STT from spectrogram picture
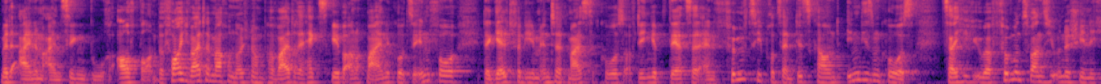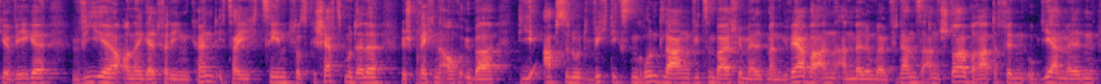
mit einem einzigen Buch aufbauen. Bevor ich weiter weitermache und euch noch ein paar weitere Hacks gebe, auch noch mal eine kurze Info. Der Geldverdienen im Internet Meisterkurs, auf den gibt es derzeit einen 50% Discount. In diesem Kurs zeige ich über 25 unterschiedliche Wege, wie ihr online Geld verdienen könnt. Ich zeige euch 10 plus Geschäftsmodelle. Wir sprechen auch über die absolut wichtigsten Grundlagen, wie zum Beispiel meldet man Gewerbe an, Anmeldung beim Finanzamt, Steuerberater finden, UG anmelden,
